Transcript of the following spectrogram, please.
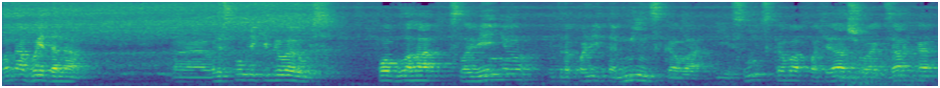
Вона видана э, в Республике Беларусь по благословению митрополита Минского и Слуцкого патриаршего экзарха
